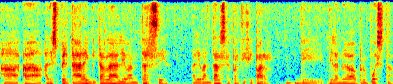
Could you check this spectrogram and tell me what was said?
a, despertar, a invitarla a levantarse, a levantarse, a participar de, la nueva propuesta.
